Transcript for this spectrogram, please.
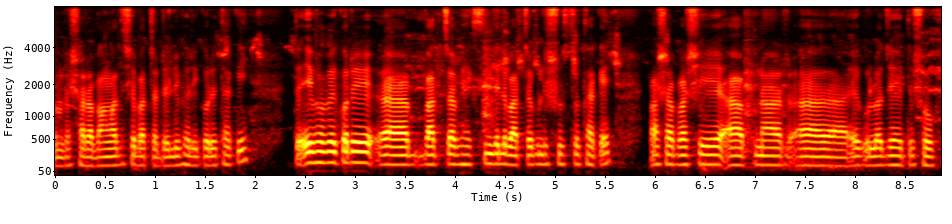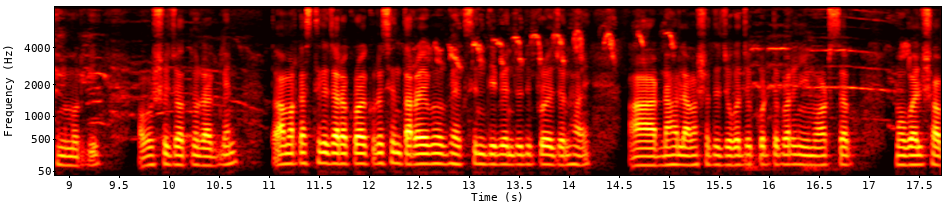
আমরা সারা বাংলাদেশে বাচ্চা ডেলিভারি করে থাকি। তো এইভাবে করে বাচ্চা ভ্যাকসিন দিলে বাচ্চাগুলি সুস্থ থাকে। পাশাপাশি আপনার এগুলো যেহেতু শৌখিন মুরগি, অবশ্যই যত্ন রাখবেন। তো আমার কাছ থেকে যারা ক্রয় করেছেন তারা এভাবে ভ্যাকসিন দিবেন যদি প্রয়োজন হয়। আর না হলে আমার সাথে যোগাযোগ করতে পারেন এই হোয়াটসঅ্যাপ, মোবাইল সব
